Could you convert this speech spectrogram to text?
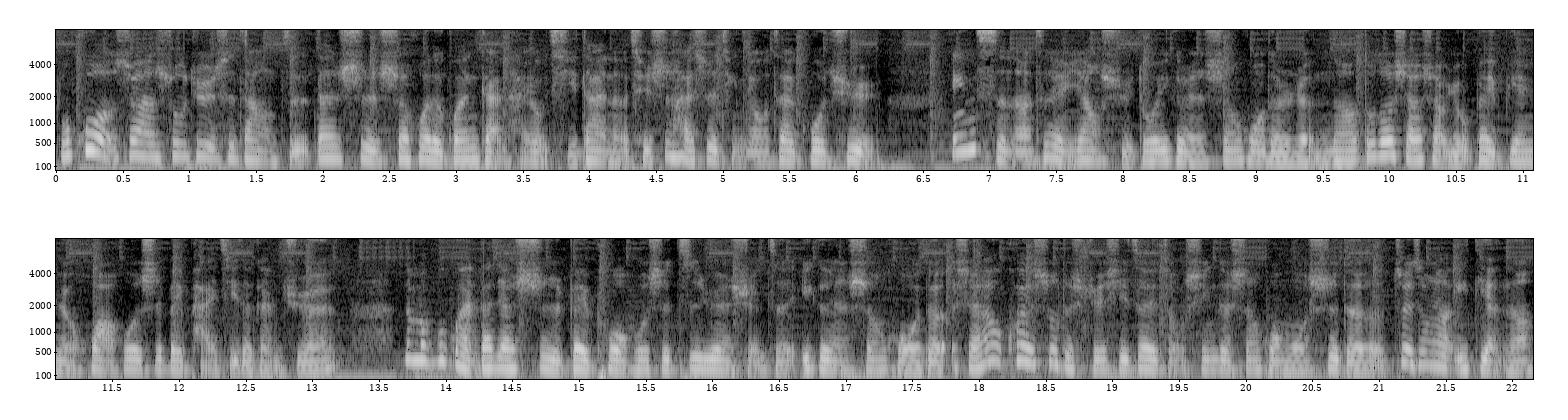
不过，虽然数据是这样子，但是社会的观感还有期待呢，其实还是停留在过去。因此呢，这也让许多一个人生活的人呢，多多少少有被边缘化或者是被排挤的感觉。那么，不管大家是被迫或是自愿选择一个人生活的，想要快速的学习这种新的生活模式的最重要一点呢，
